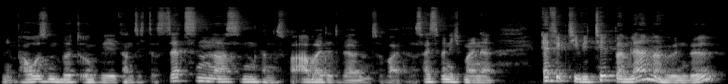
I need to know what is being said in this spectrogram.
In den Pausen wird irgendwie, kann sich das setzen lassen, kann das verarbeitet werden und so weiter. Das heißt, wenn ich meine Effektivität beim Lernen erhöhen will,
